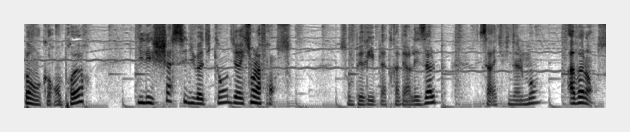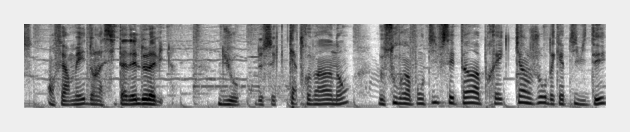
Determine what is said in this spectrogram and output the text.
pas encore empereur, il est chassé du Vatican direction la France. Son périple à travers les Alpes s'arrête finalement à Valence, enfermé dans la citadelle de la ville. Du haut de ses 81 ans, le souverain pontife s'éteint après 15 jours de captivité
